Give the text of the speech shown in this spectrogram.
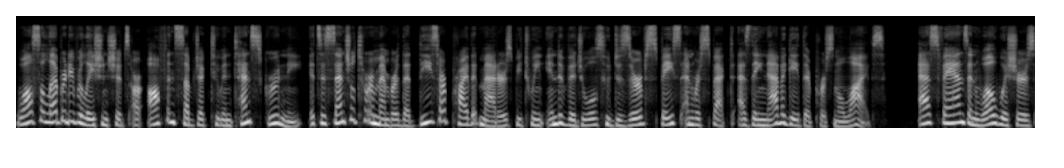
While celebrity relationships are often subject to intense scrutiny, it's essential to remember that these are private matters between individuals who deserve space and respect as they navigate their personal lives. As fans and well wishers,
